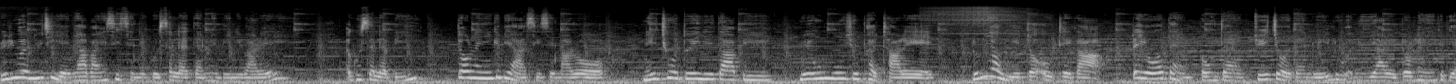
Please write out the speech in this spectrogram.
ရေဒီယိုအန်ယူဂျီရဲ့ညပိုင်းအစီအစဉ်လေးကိုဆက်လက်တင်ပြနေပါတယ် အခုဆက်လက်ပြီးတော်လန်ရင်ကြပြအစီအစဉ်မှာတော့နေချိုသွေးရေးသားပြီးမျိုးဦးမိုးရွတ်ဖတ်ထားတဲ့လူမြောက်ရေးတောအုပ်ထက်ကတရောတန်ပုံတန်ကြွေးကြော်တန်တွေလူအမိရတဲ့တော်လှန်ရေးကြပြ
